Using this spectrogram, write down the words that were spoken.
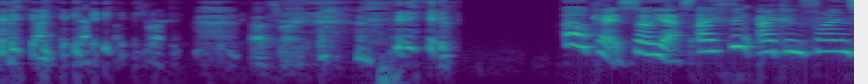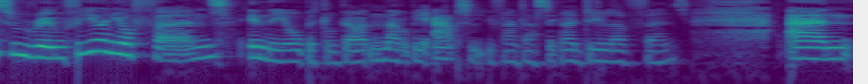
right. That's right. Okay, so yes, I think I can find some room for you and your ferns in the orbital garden. That'll be absolutely fantastic. I do love ferns. And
